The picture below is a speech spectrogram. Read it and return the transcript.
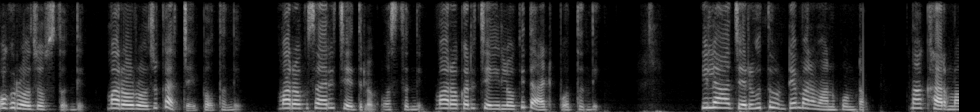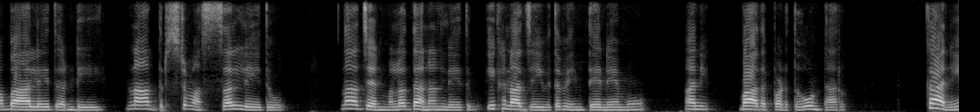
ఒక రోజు వస్తుంది. మరో రోజు ఖర్చు అయిపోతుంది మరొకసారి చేతిలోకి వస్తుంది. మరొకరి చేయిలోకి దాటిపోతుంది. ఇలా జరుగుతుంటే మనం అనుకుంటాం నా కర్మ బాగాలేదండి నా అదృష్టం అస్సలు లేదు. నా జన్మలో ధనం లేదు. ఇక నా జీవితం ఇంతేనేమో అని బాధపడుతూ ఉంటారు. కానీ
